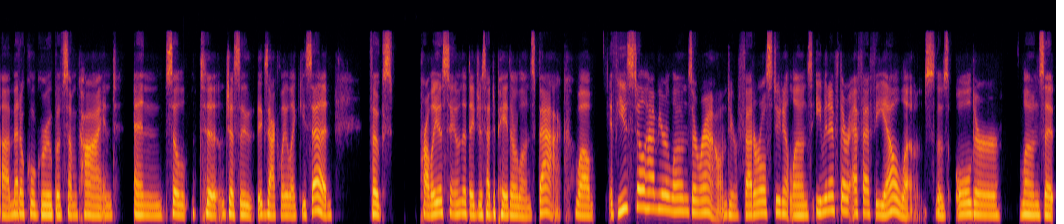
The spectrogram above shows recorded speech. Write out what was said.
a medical group of some kind. And so, to just exactly like you said, folks probably assume that they just had to pay their loans back. Well, if you still have your loans around, your federal student loans, even if they're FFEL loans, those older loans that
